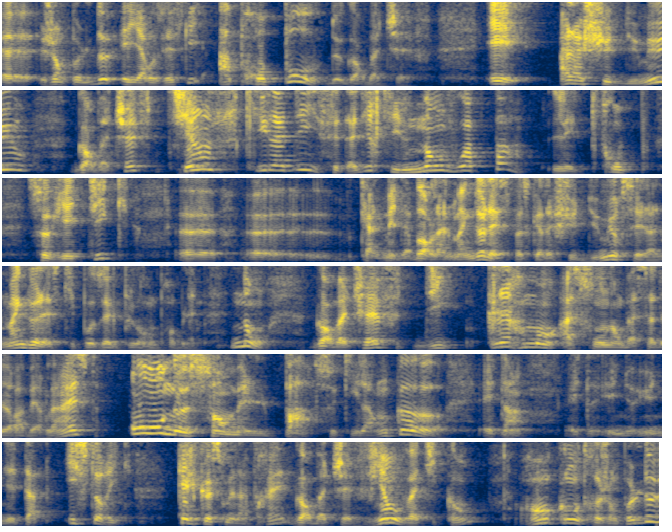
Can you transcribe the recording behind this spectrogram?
euh, Jean-Paul II et Jaruzelski à propos de Gorbatchev. Et à la chute du mur, Gorbatchev tient ce qu'il a dit, c'est-à-dire qu'il n'envoie pas les troupes soviétiques euh, euh, calmer d'abord l'Allemagne de l'Est, parce qu'à la chute du mur, c'est l'Allemagne de l'Est qui posait le plus grand problème. Non, Gorbatchev dit clairement à son ambassadeur à Berlin-Est, on ne s'en mêle pas, ce qu'il a encore est, un, est une étape historique. Quelques semaines après, Gorbatchev vient au Vatican, rencontre Jean-Paul II.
